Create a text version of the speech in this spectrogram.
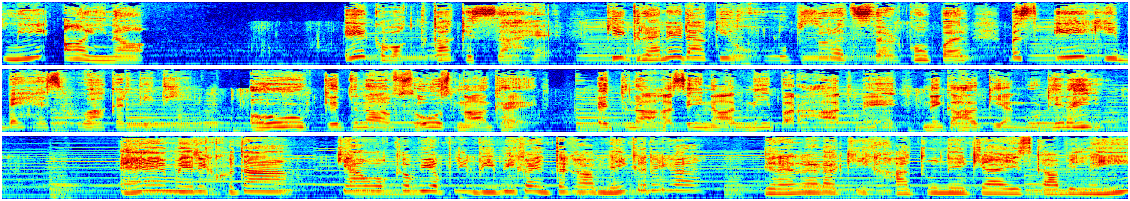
तिलस्मी आईना। एक वक्त का किस्सा है कि ग्रेनेडा की खूबसूरत सड़कों पर बस एक ही बहस हुआ करती थी। ओह कितना अफसोसनाक है। इतना हसीन आदमी पर हाथ में निकाह की अंगूठी नहीं। ए मेरे खुदा क्या वो कभी अपनी बीबी का इंतखाब नहीं करेगा? ग्रेनाडा की खातून ने क्या इस काबिल नहीं?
